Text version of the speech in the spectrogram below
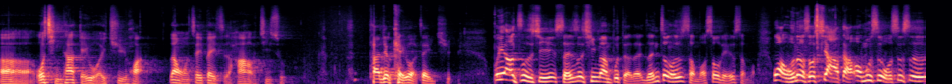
啊，我请他给我一句话，让我这辈子好好记住。他就给我这一句：不要自欺，神是轻慢不得的。人种的是什么，收的也是什么。哇！我那时候吓到哦，牧师，我是是。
